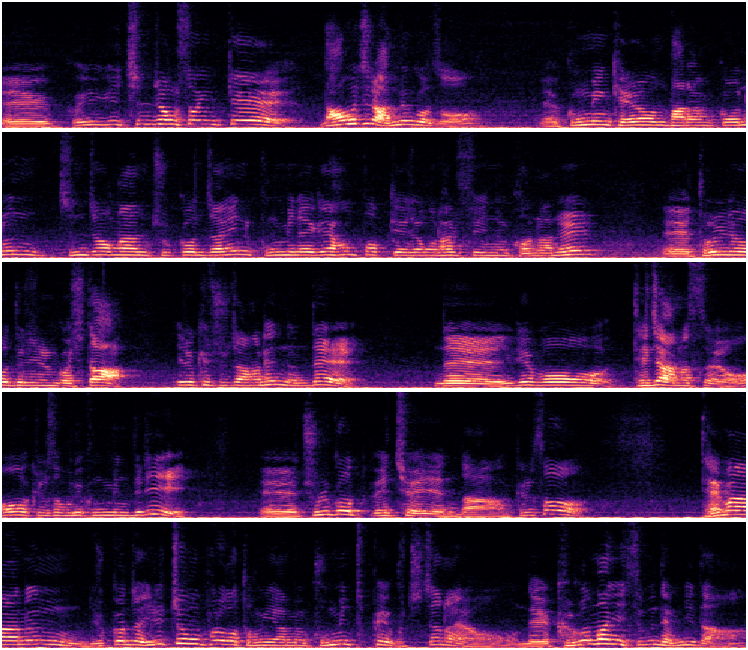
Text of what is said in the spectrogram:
에, 그 이게 진정성 있게 나오질 않는 거죠. 에, 국민 개헌 발안권은 진정한 주권자인 국민에게 헌법 개정을 할 수 있는 권한을 에, 돌려드리는 것이다. 이렇게 주장을 했는데, 네, 이게 뭐 되지 않았어요. 그래서 우리 국민들이 에, 줄곧 외쳐야 된다. 그래서 대만은 유권자 1.5%가 동의하면 국민 투표에 붙이잖아요. 네, 그것만 있으면 됩니다.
